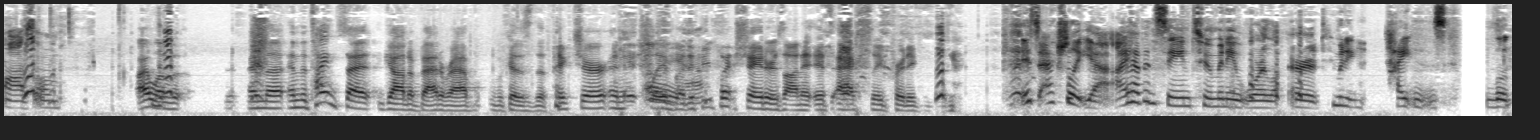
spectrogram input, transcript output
awesome. I love it. And the and the Titan set got a bad rap because the picture initially, Oh, but if you put shaders on it, it's actually pretty good. It's actually yeah. I haven't seen too many warlock or too many titans look.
